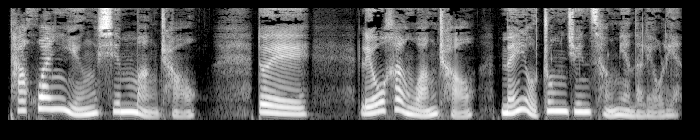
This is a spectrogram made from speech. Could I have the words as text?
他欢迎新莽朝，对刘汉王朝没有中军层面的留恋。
